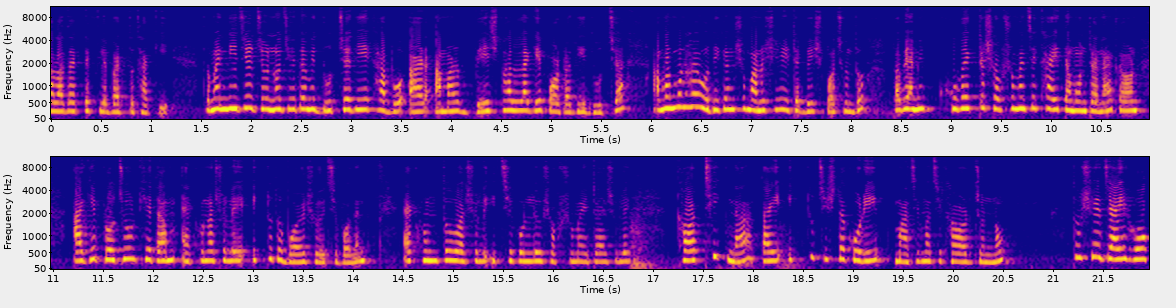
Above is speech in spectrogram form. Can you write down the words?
আলাদা একটা ফ্লেভার তো থাকি তো আমার নিজের জন্য যেহেতু আমি দুধ চা দিয়ে খাব, আর আমার বেশ ভালো লাগে পরোটা দিয়ে দুধ চা, আমার মনে হয় অধিকাংশ মানুষেরই এটা বেশ পছন্দ। তবে আমি খুব একটা সবসময় যে খাই তেমনটা না, কারণ আগে প্রচুর খেতাম, এখন আসলে একটু তো বয়স হয়েছে বলেন। এখন তো আসলে ইচ্ছে করলেও সবসময় এটা আসলে খাওয়া ঠিক না, তাই একটু চেষ্টা করি মাঝে মাঝে খাওয়ার জন্য। তো সে যাই হোক,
